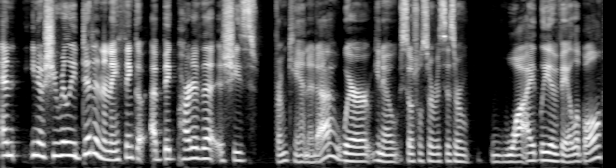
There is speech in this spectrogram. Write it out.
And you know, she really didn't and I think a, a big part of that is she's from Canada where, you know, social services are widely available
